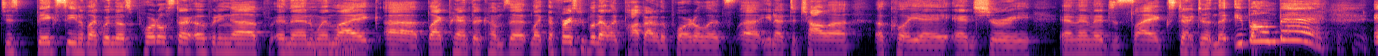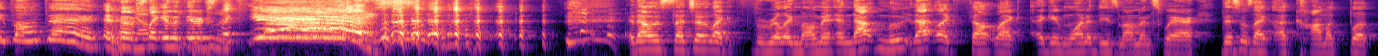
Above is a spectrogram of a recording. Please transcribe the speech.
just big scene of like when those portals start opening up, and then when like uh, Black Panther comes out, like the first people that like pop out of the portal, it's uh, you know T'Challa, Okoye, and Shuri, and then they just like start doing the Yibambe. Yibambe! And I'm just like in the theater, just like, yes! That was such a like thrilling moment and that movie that like felt like again one of these moments where this was like a comic book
